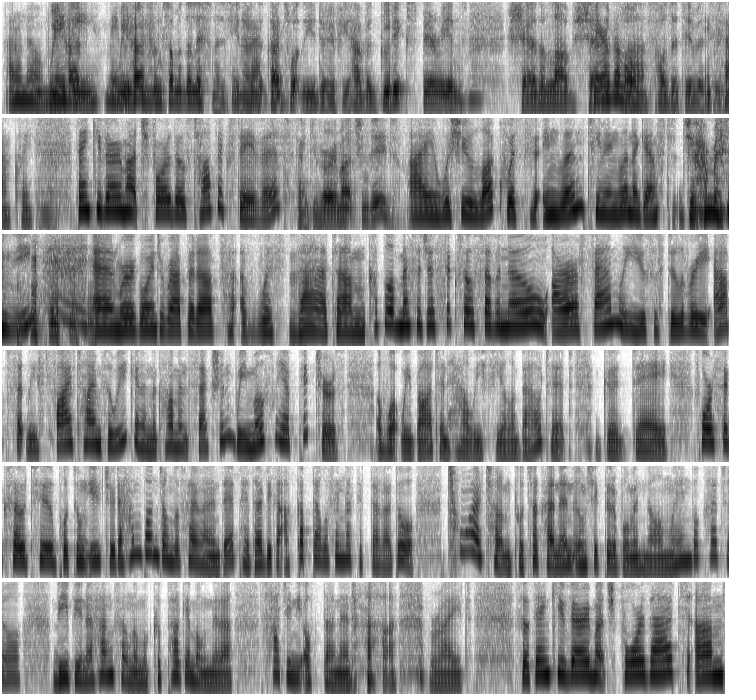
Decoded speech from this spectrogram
I don't know. We maybe heard, maybe we heard from some of the listeners, you know, that that's what you do. If you have a good experience, share the love, share, share the pos- love. positivity. Exactly. Thank you very much for those topics, David. Thank you very much indeed. I wish you luck with England, Team England against Germany. and we're going to wrap it up with that. A um, couple of messages 6070. Our family uses delivery apps at least five times a week. And in the comments section, we mostly have pictures of what we bought and how we feel about it. Good day. 4602. 보통 일주일에 한 번 정도 사용하는데 배달비가 아깝다고 생각했다가도 총알처럼 도착하는 음식들을 보면 너무 행복하죠. 리뷰는 항상 너무 급하게 먹느라 사진이 없다는. right. So thank you very much for that. Um,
